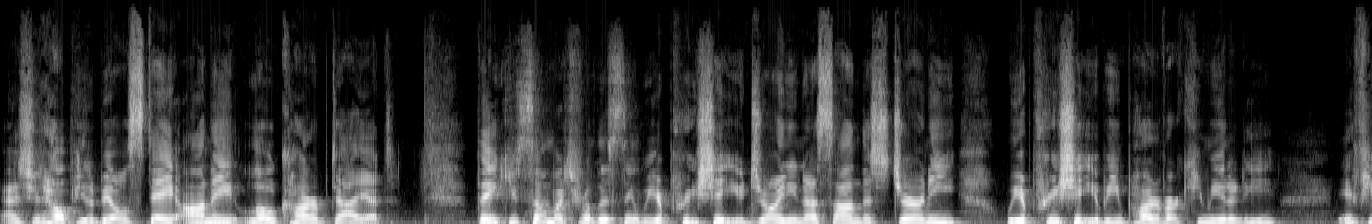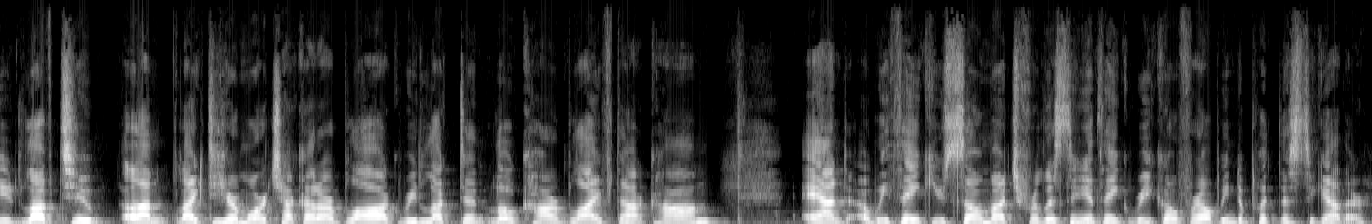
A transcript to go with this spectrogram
and should help you to be able to stay on a low carb diet Thank you so much for listening. We appreciate you joining us on this journey. We appreciate you being part of our community. If you'd love to um, like to hear more, check out our blog, reluctantlowcarblife.com. And uh, we thank you so much for listening and thank Rico for helping to put this together.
